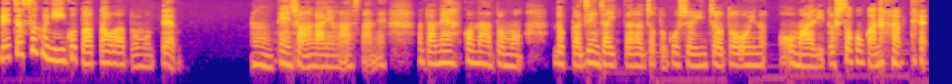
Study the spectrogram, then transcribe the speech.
めっちゃすぐにいいことあったわと思って、うん、テンション上がりましたね。またね、この後も、どっか神社行ったら、ちょっと御朱印帳とおのお参りとしとこうかなって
